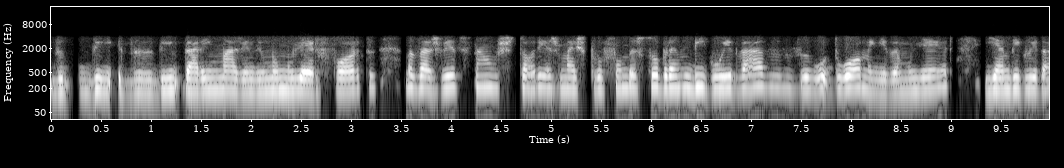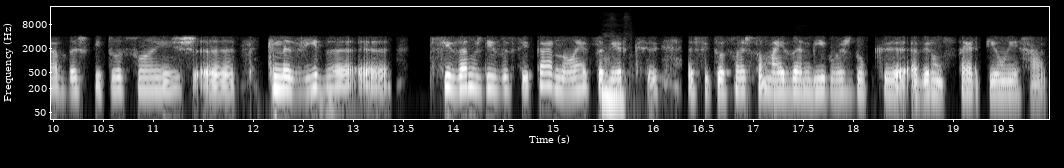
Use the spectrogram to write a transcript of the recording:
de, de, de, de, dar a imagem de uma mulher forte, mas às vezes são histórias mais profundas sobre a ambiguidade do, do homem e da mulher e a ambiguidade das situações uh, que na vida uh, precisamos de exercitar, não é? Saber uhum. que as situações são mais ambíguas do que haver um certo e um errado.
